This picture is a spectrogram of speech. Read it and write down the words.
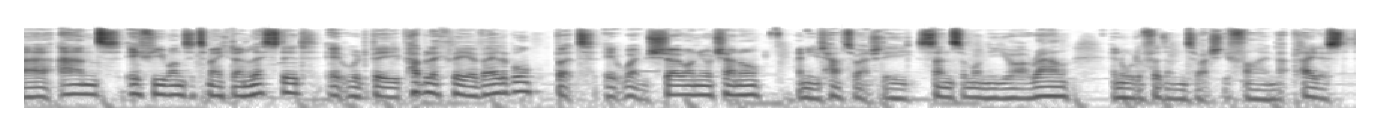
Uh, and if you wanted to make it unlisted, it would be publicly available, but it won't show on your channel, and you'd have to actually send someone the URL in order for them to actually find that playlist.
